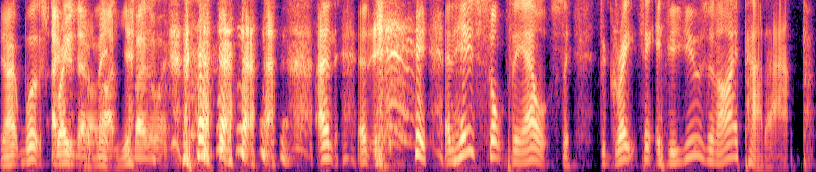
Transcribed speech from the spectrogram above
You know, it works great for me. Lot, by the way. and, and and here's something else. The, the great thing, if you use an iPad app,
